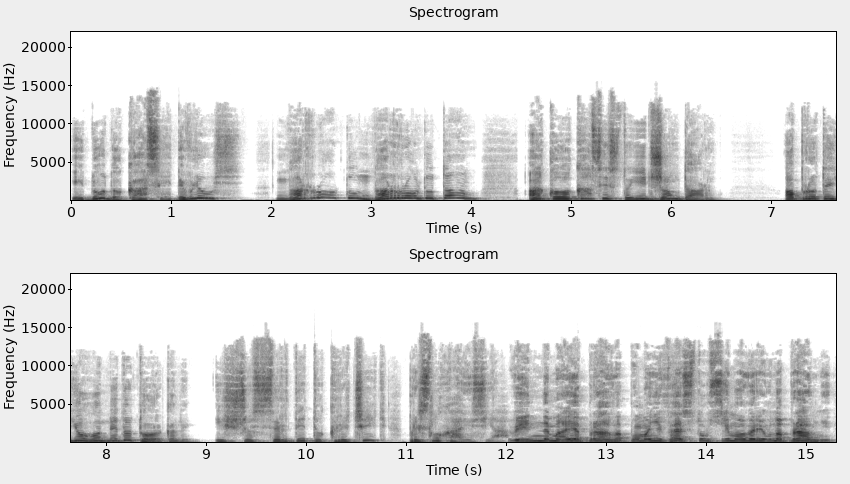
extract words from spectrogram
Іду до каси, дивлюсь. Народу, народу там. А коло каси стоїть жандарм, а проти його недоторканий. І щось сердито кричить, прислухаюсь я. Він не має права. По маніфесту всі мови рівноправні.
